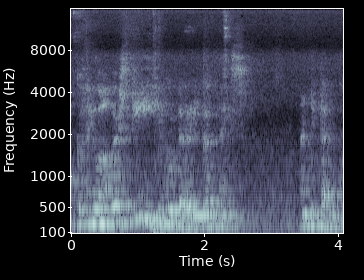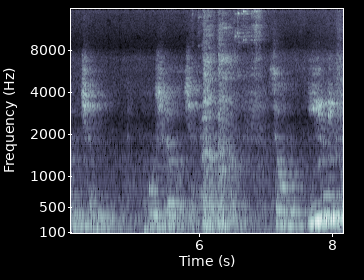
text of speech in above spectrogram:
ఒక ఫ్యూ అవర్స్కి హీ కుడ్ రికగ్నైజ్ అంటే తను కొంచెం హోస్ట్లోకి వచ్చారు సో ఈవినింగ్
